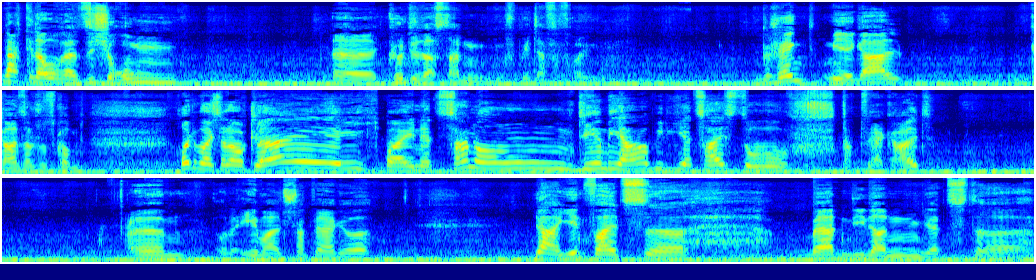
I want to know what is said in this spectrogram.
nach genauerer Sicherung äh, könnte das dann später verfolgen. Geschenkt, mir egal, Gasanschluss kommt. Heute war ich dann auch gleich bei Netzanong GmbH, wie die jetzt heißt, so Stadtwerke halt. Ähm, oder ehemals Stadtwerke. Ja, jedenfalls äh, werden die dann jetzt äh,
